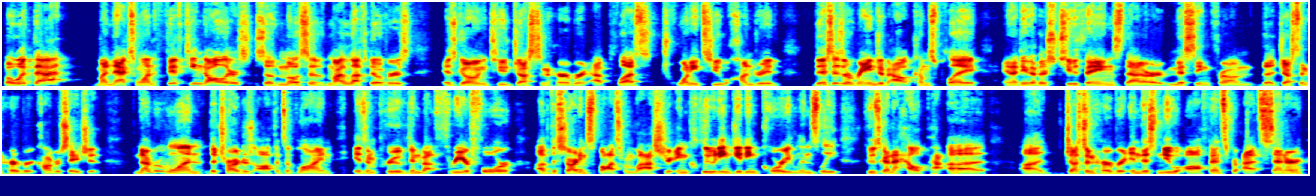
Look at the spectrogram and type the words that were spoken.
but with that, my next one, $15. So most of my leftovers is going to Justin Herbert at plus 2200. This is a range of outcomes play. And I think that there's two things that are missing from the Justin Herbert conversation. Number one, the Chargers' offensive line is improved in about three or four of the starting spots from last year, including getting Corey Linsley, who's going to help uh, uh, Justin Herbert in this new offense for at center.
